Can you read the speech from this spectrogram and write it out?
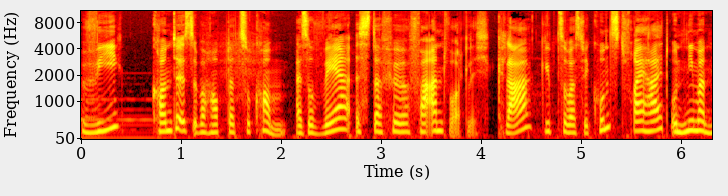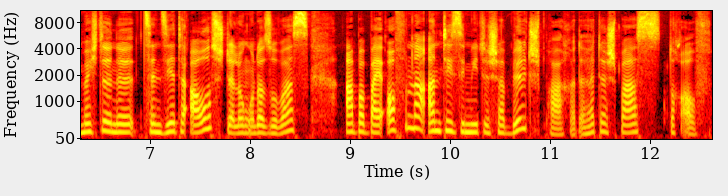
Wie konnte es überhaupt dazu kommen? Also wer ist dafür verantwortlich? Klar, gibt es sowas wie Kunstfreiheit und niemand möchte eine zensierte Ausstellung oder sowas, aber bei offener antisemitischer Bildsprache, da hört der Spaß doch auf.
